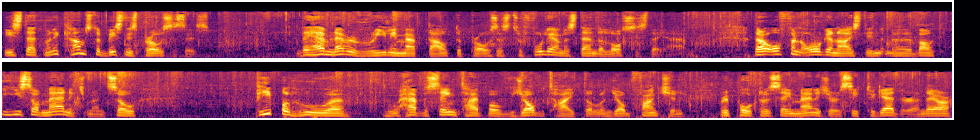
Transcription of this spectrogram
is that when it comes to business processes, they have never really mapped out the process to fully understand the losses they have. They're often organized in uh, about ease of management. So people who, uh, who have the same type of job title and job function report to the same manager and sit together and they are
